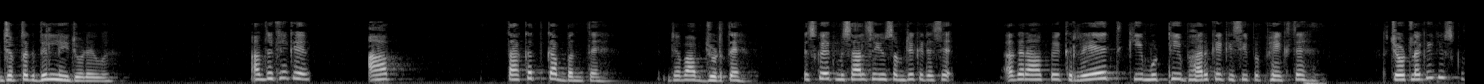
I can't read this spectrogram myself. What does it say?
جب تک دل نہیں جڑے ہوئے۔ آپ دیکھیں کہ آپ طاقت کب بنتے ہیں؟ جب آپ جڑتے ہیں۔ اس کو ایک مثال سے یوں سمجھے کہ جیسے اگر آپ ایک ریت کی مٹھی بھر کے کسی پہ پھینکتے ہیں، تو چوٹ لگے گی اس کو؟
